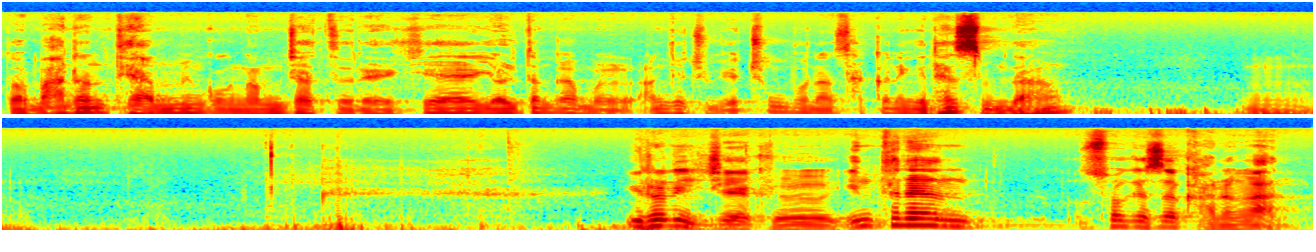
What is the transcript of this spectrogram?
또 많은 대한민국 남자들에게 열등감을 안겨주기에 충분한 사건이긴 했습니다. 음. 이런 이제 그 인터넷 속에서 가능한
